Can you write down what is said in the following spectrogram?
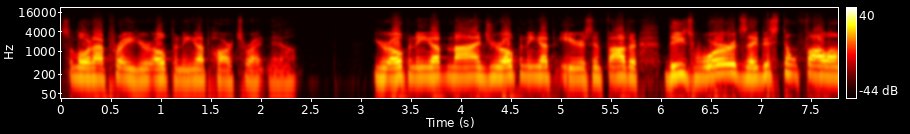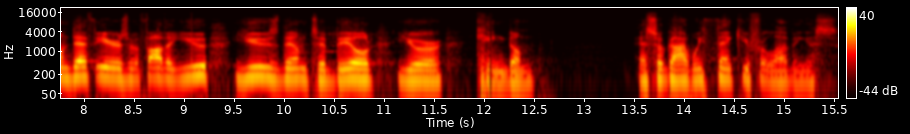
So, Lord, I pray you're opening up hearts right now. You're opening up minds. You're opening up ears. And Father, these words, they just don't fall on deaf ears, but Father, you use them to build your kingdom. And so, God, we thank you for loving us.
